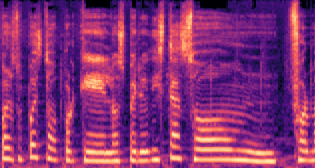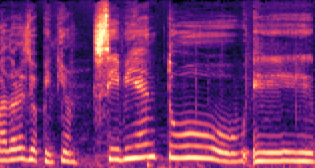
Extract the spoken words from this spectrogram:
Por supuesto, porque los periodistas son formadores de opinión. Si bien tú eh,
